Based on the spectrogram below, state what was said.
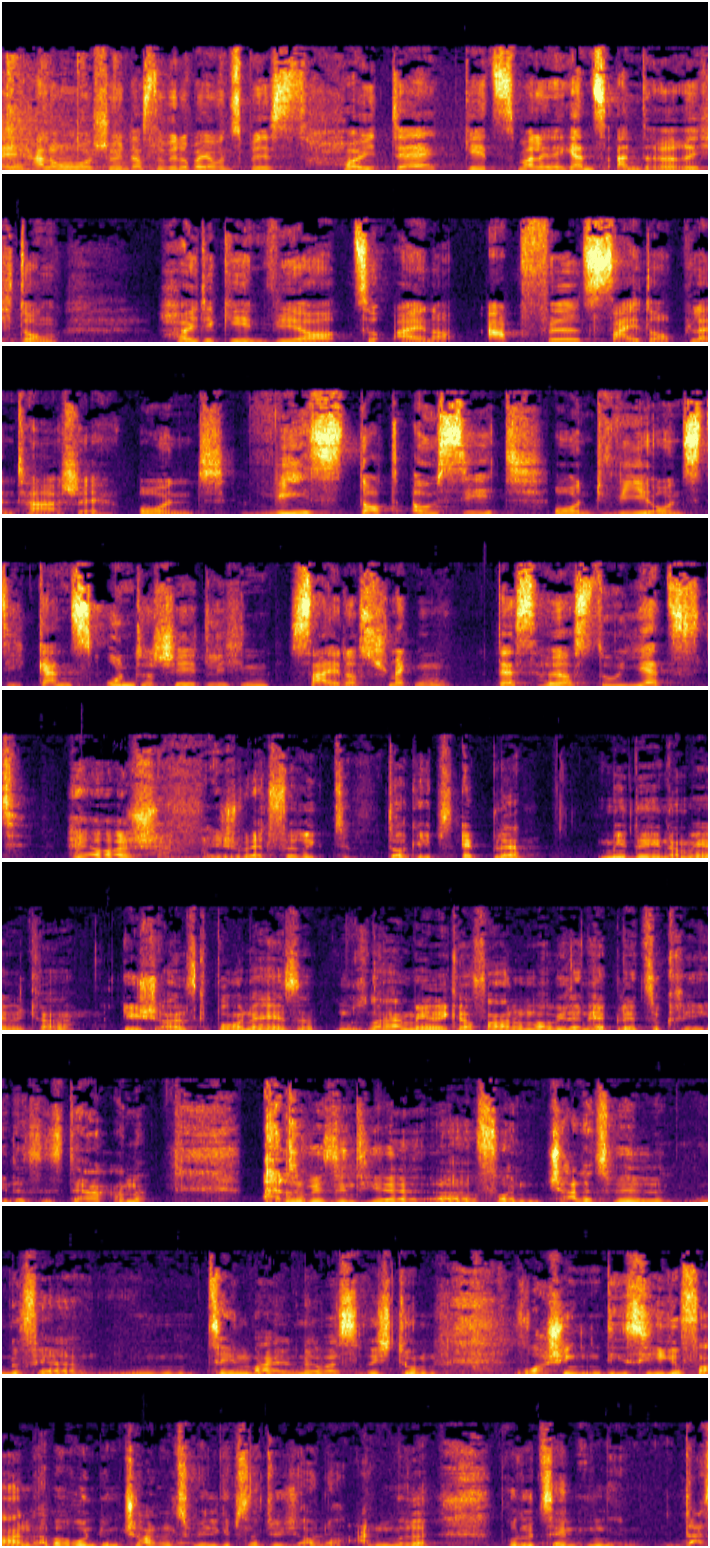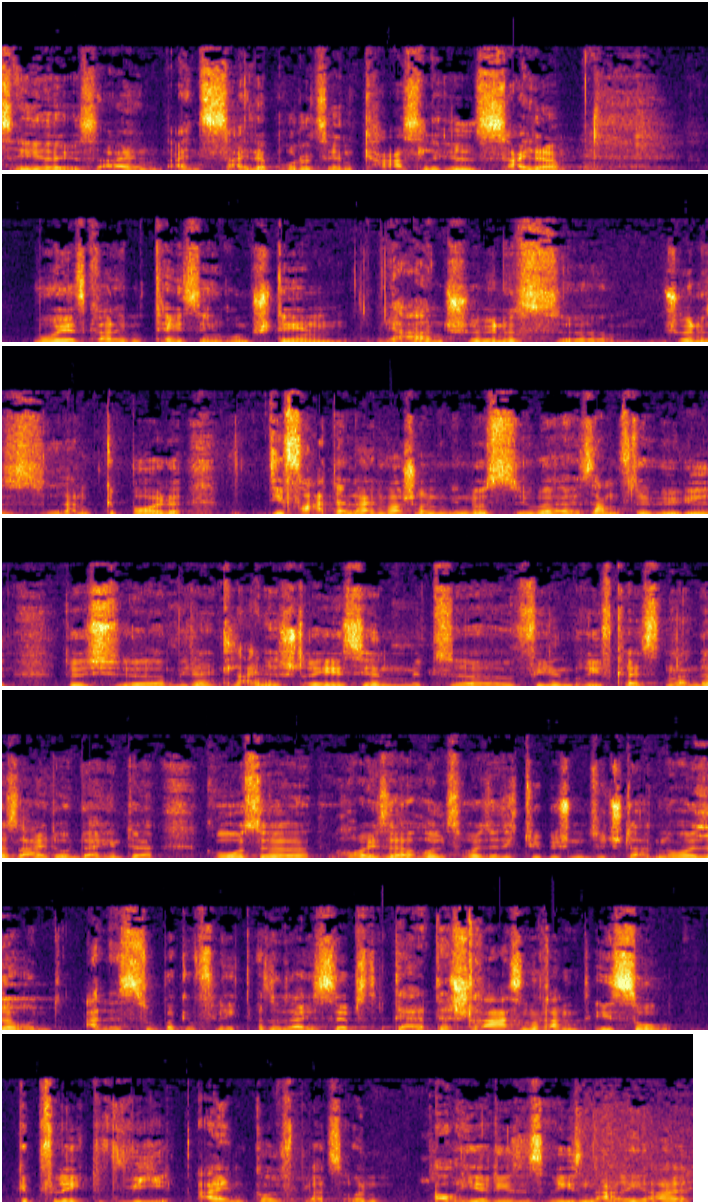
Hi, hallo, schön, dass du wieder bei uns bist. Heute geht's mal in eine ganz andere Richtung. Heute gehen wir zu einer Apfelciderplantage und wie es dort aussieht und wie uns die ganz unterschiedlichen Ciders schmecken, das hörst du jetzt. Herr Horsch, ich werd verrückt. Da gibt's Äpple, Mitte in Amerika. Ich als geborener Hesse muss nach Amerika fahren, um mal wieder ein Äpple zu kriegen. Das ist der Hammer. Also wir sind hier äh, von Charlottesville ungefähr mh, hm, zehn Meilen oder was Richtung Washington DC gefahren, aber rund um Charlottesville gibt's natürlich auch noch andere Produzenten. Das hier ist ein, ein Cider-Produzent, Castle Hill Cider wo wir jetzt gerade im Tasting Room stehen, ja, ein schönes, äh, schönes Landgebäude. Die Fahrt allein war schon ein Genuss über sanfte Hügel durch äh, wieder ein kleines Sträßchen mit äh, vielen Briefkästen an der Seite und dahinter große Häuser, Holzhäuser, die typischen Südstaatenhäuser und alles super gepflegt. Also da ist selbst der, der Straßenrand ist so gepflegt wie ein Golfplatz und auch hier dieses Riesenareal,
